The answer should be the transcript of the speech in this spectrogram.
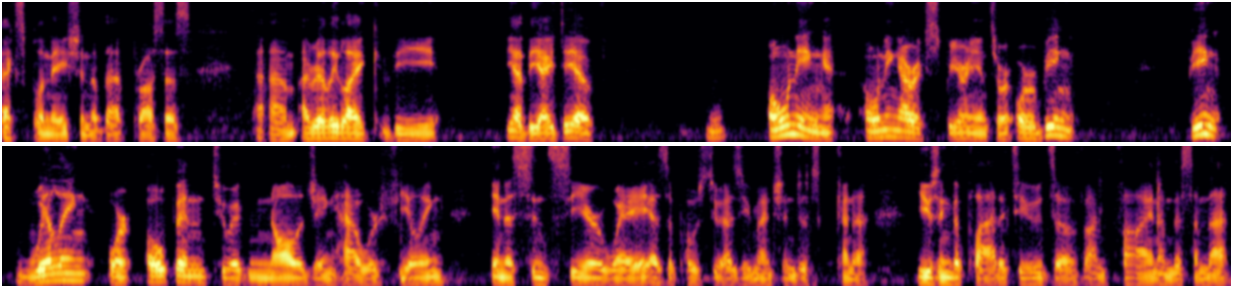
explanation of that process. Um, I really like the, yeah, the idea of owning owning our experience or or being being willing or open to acknowledging how we're feeling in a sincere way as opposed to as you mentioned just kind of using the platitudes of i'm fine i'm this i'm that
